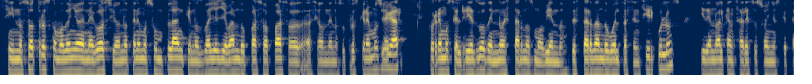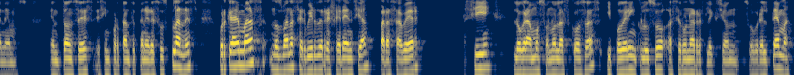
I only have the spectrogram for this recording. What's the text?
si nosotros como dueño de negocio no tenemos un plan que nos vaya llevando paso a paso hacia donde nosotros queremos llegar, corremos el riesgo de no estarnos moviendo, de estar dando vueltas en círculos y de no alcanzar esos sueños que tenemos. Entonces es importante tener esos planes porque además nos van a servir de referencia para saber si logramos o no las cosas y poder incluso hacer una reflexión sobre el tema.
